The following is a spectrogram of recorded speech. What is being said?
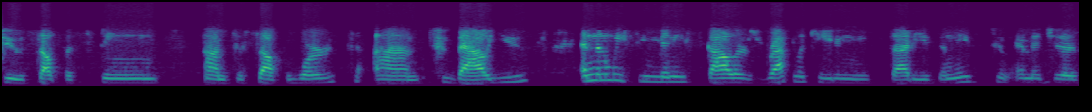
to self-esteem, um, to self-worth, um, to values. And then we see many scholars replicating these studies. And these two images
